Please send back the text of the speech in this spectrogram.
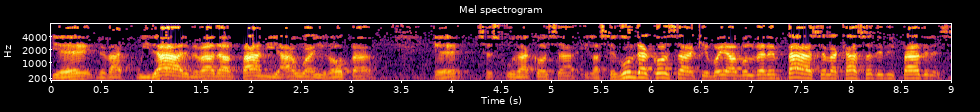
me va a cuidar, me va a dar pan y agua y ropa. Esa es una cosa. Y la segunda cosa, que voy a volver en paz a la casa de mis padres,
